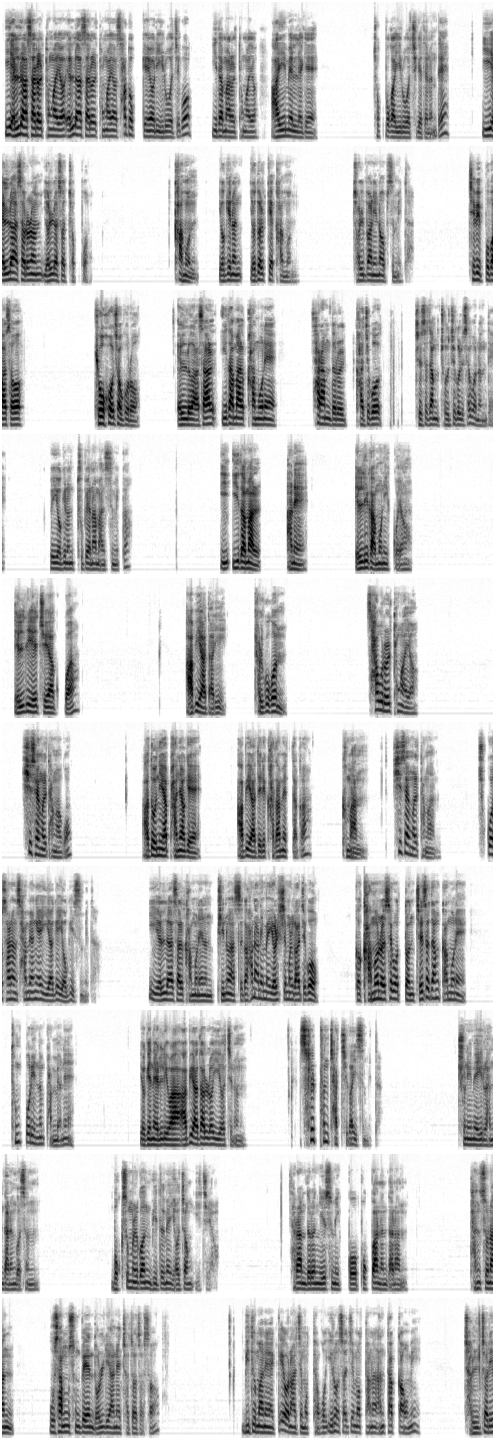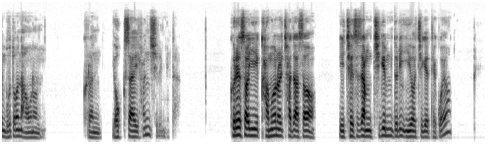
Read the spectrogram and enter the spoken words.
이 엘르아살을 통하여 엘르아살을 통하여 사독 계열이 이루어지고 이다말을 통하여 아이멜렉의 족보가 이루어지게 되는데 이 엘르아살은 16족보 가문 여기는 8개 가문 절반이나 없습니다. 제비 뽑아서 교호적으로 엘르아살 이다말 가문의 사람들을 가지고 제사장 조직을 세웠는데 왜 여기는 두 배나 많습니까? 이 이다말 안에 엘리 가문이 있고요. 엘리의 죄악과 아비아달이 결국은 사울을 통하여 희생을 당하고 아도니아 반역에 아비아들이 가담했다가 그만 희생을 당한 죽고 사는 사명의 이야기 여기 있습니다. 이 엘라살 가문에는 비누아스가 하나님의 열심을 가지고 그 가문을 세웠던 제사장 가문에 등불이 있는 반면에 여기는 엘리와 아비아달로 이어지는 슬픈 자치가 있습니다. 주님의 일을 한다는 것은 목숨을 건 믿음의 여정이지요. 사람들은 예수 믿고 복받는다는 단순한 우상숭배의 논리 안에 젖어져서 믿음 안에 깨어나지 못하고 일어서지 못하는 안타까움이 절절히 묻어 나오는 그런 역사의 현실입니다. 그래서 이 가문을 찾아서 이 제사장 직임들이 이어지게 되고요.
